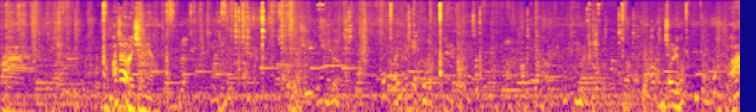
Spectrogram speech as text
와, 맞아 맛있네요. 좀 올리고. 와.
